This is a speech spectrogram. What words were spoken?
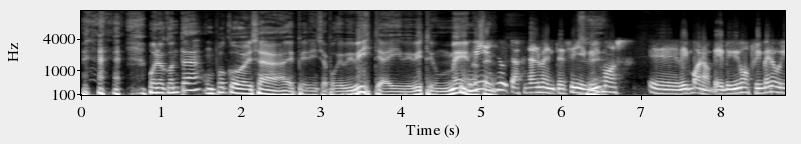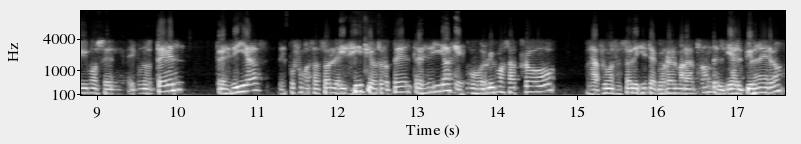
bueno, contá un poco esa experiencia, porque viviste ahí, viviste un mes. Viví en Utah finalmente, sí, vivimos, eh, bueno, vivimos primero, vivimos en, un hotel tres días, después fuimos a Salt Lake City, otro hotel, tres días, y después volvimos a Provo, o sea, fuimos a Salt Lake City a correr el maratón del Día del Pionero,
